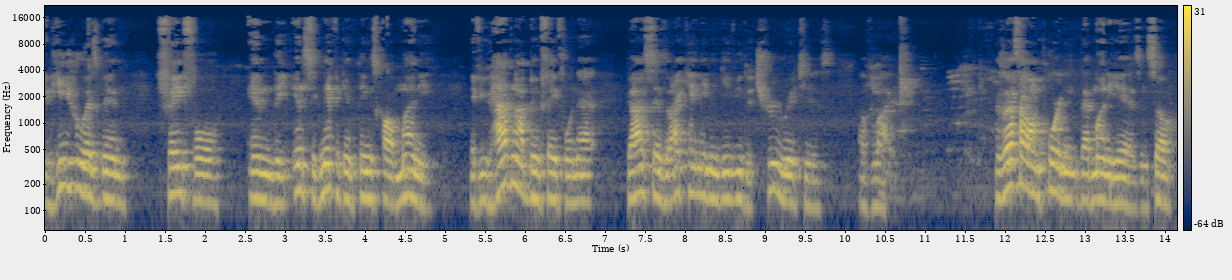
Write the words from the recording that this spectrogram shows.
And he who has been faithful in the insignificant things called money, if you have not been faithful in that, God says that I can't even give you the true riches of life. And so that's how important that money is. And so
